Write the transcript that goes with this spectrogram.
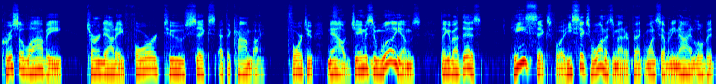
Chris Olave turned out a four two six at the combine. Four two. Now Jameson Williams. Think about this. He's six foot. He's six one, as a matter of fact, one seventy nine. A little bit,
